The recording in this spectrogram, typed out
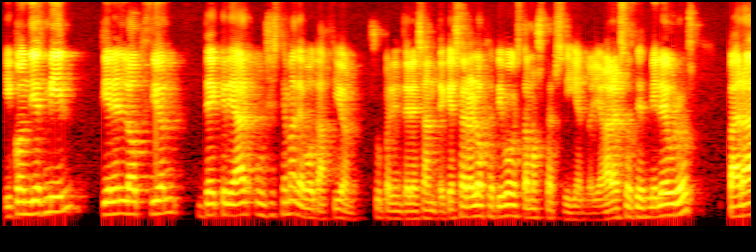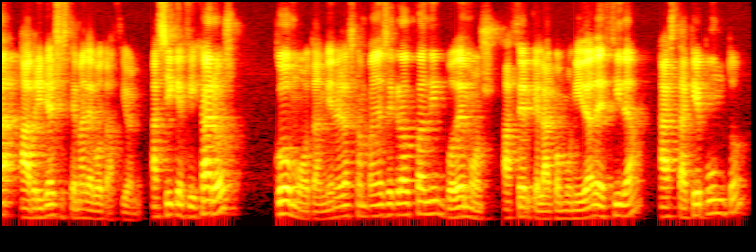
y con 10.000 tienen la opción de crear un sistema de votación, súper interesante, que ese era el objetivo que estamos persiguiendo, llegar a estos 10.000 euros para abrir el sistema de votación. Así que fijaros como también en las campañas de crowdfunding podemos hacer que la comunidad decida hasta qué punto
